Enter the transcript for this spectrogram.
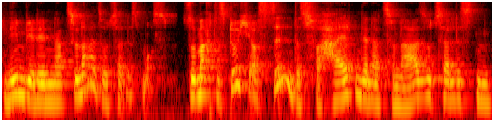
Nehmen wir den Nationalsozialismus. So macht es durchaus Sinn, das Verhalten der Nationalsozialisten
